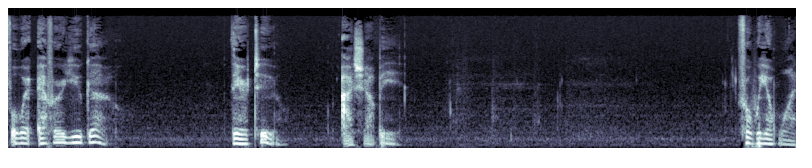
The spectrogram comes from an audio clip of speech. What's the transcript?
For wherever you go, there too I shall be. For we are one.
